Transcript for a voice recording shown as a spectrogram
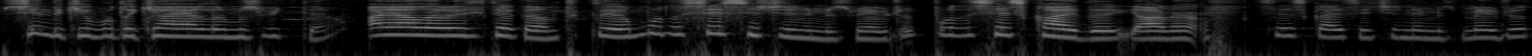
Şimdiki buradaki ayarlarımız bitti. Ayarlara tekrar tıklayalım. Burada ses seçeneğimiz mevcut. Burada ses kaydı yani ses kaydı seçeneğimiz mevcut.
